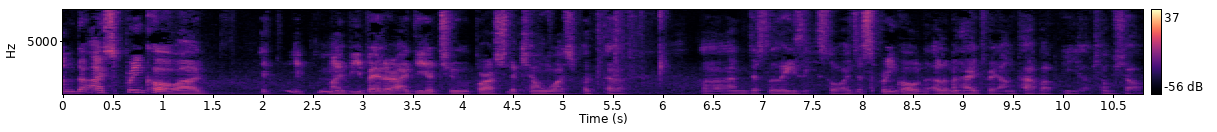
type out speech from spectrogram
And I sprinkle, uh, it, it might be better idea to brush the wash, but uh, uh, I'm just lazy. So I just sprinkle the aluminum hydrate on top of the uh, kiln shelf.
